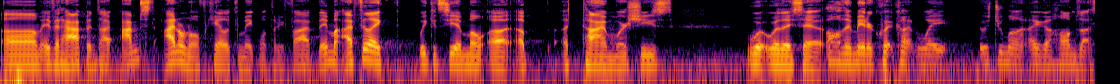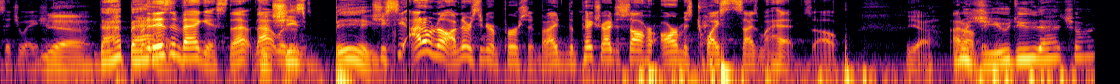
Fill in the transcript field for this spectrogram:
Um, if it happens, I, I'm st- I don't know if Kayla can make 135. They might, I feel like we could see a mo- uh, a a time where she's where, where they say, oh, they made her quit cutting weight. It was too much, like a Hamzat situation. Yeah. That bad. But it is in Vegas. That that Dude, was she's big. She see, I don't know. I've never seen her in person, but I, the picture I just saw, her arm is twice the size of my head. So yeah. I don't. Would think- you do that, Sean?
